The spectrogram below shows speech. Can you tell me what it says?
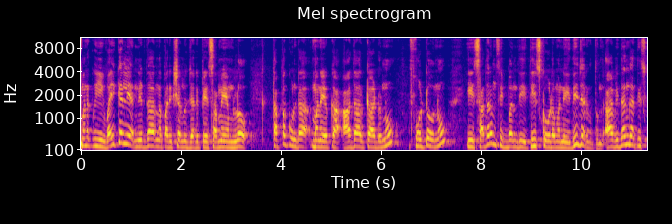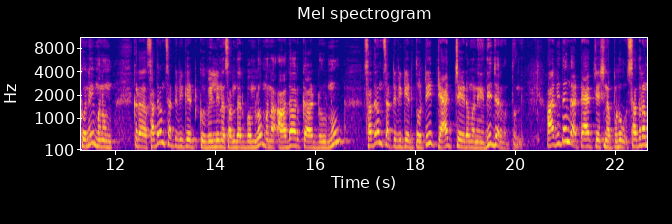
మనకు ఈ వైకల్య నిర్ధారణ పరీక్షలు జరిపే సమయంలో తప్పకుండా మన యొక్క ఆధార్ కార్డును ఫోటోను ఈ సదరం సిబ్బంది తీసుకోవడం అనేది జరుగుతుంది. ఆ విధంగా తీసుకొని మనం ఇక్కడ సదరం సర్టిఫికేట్కు వెళ్ళిన సందర్భంలో మన ఆధార్ కార్డును సదరం సర్టిఫికేట్ తోటి ట్యాగ్ చేయడం అనేది జరుగుతుంది. ఆ విధంగా ట్యాగ్ చేసినప్పుడు సదరం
